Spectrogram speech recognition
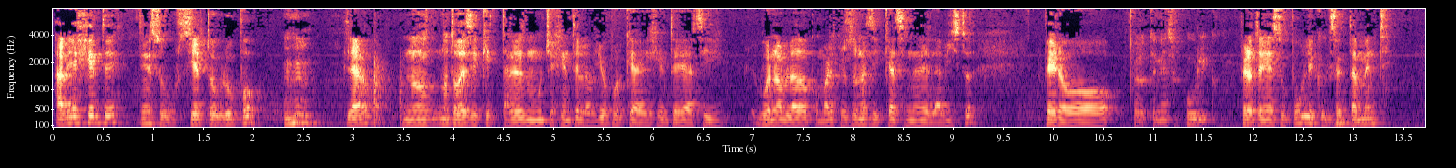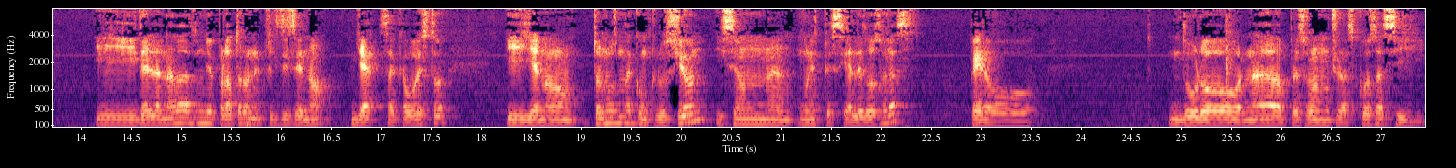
Había gente, tiene su cierto grupo, claro. No, no te voy a decir que tal vez mucha gente lo vio, porque hay gente así, bueno, he hablado con varias personas y casi nadie la ha visto. Pero, Pero tenía su público. pero tenía su público, exactamente. Y de la nada, de un día para otro, Netflix dice, no, ya, se acabó esto. Y ya no, tomamos una conclusión, hice una- un especial de dos horas, pero duró nada, apresuraron mucho las cosas y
